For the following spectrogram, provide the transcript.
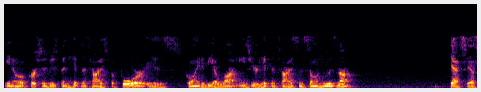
you know, a person who's been hypnotized before is going to be a lot easier to hypnotize than someone who is not. Yes, yes.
